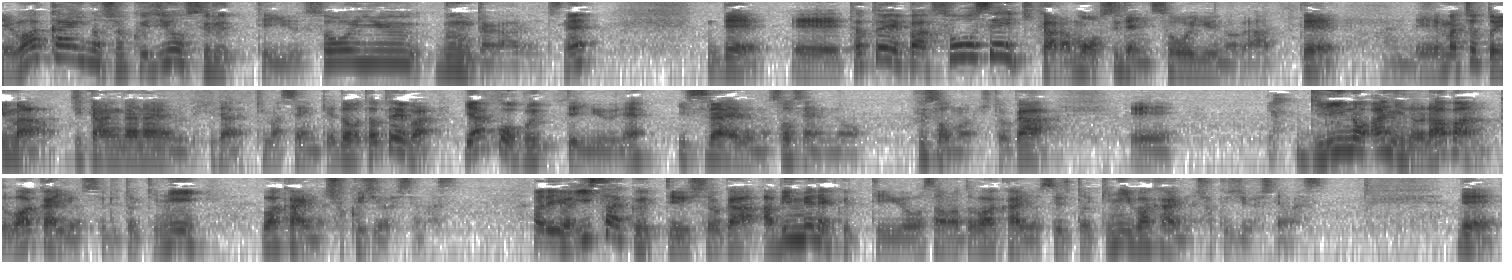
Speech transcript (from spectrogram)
えー和解の食事をするっていうそういう文化があるんですね。で、えー例えば創世紀からもうすでにそういうのがあって、えーまあ、ちょっと今時間がないので開きませんけど例えばヤコブっていうねイスラエルの祖先の父祖の人が、えー義理の兄のラバンと和解をするときに和解の食事をしてます。あるいはイサクっていう人がアビメレクっていう王様と和解をするときに和解の食事をしてます。で、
